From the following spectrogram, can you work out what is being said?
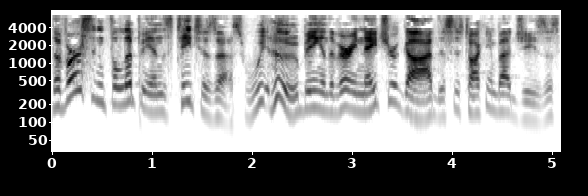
The verse in Philippians teaches us we, who, being in the very nature of God, this is talking about Jesus,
